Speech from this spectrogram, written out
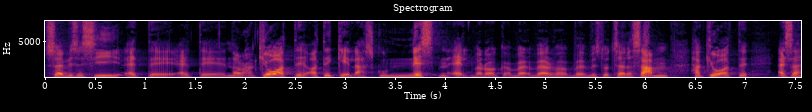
Så jeg vil så sige, at, øh, at, at når du har gjort det, og det gælder sgu næsten alt, hvad du, hvad, hvad, hvad, hvis du har taget dig sammen, har gjort det, altså,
